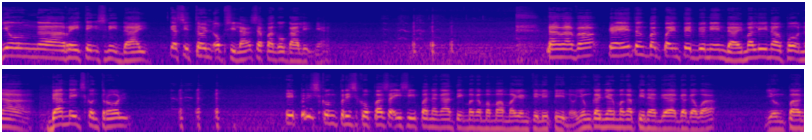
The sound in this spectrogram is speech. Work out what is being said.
yung uh, ratings ni Day kasi turn off sila sa pag-ugali niya. Tama po? Kaya itong pagpa-interview ni Inday, malinaw po na damage control. eh, priskong prisko pa sa isipan ng ating mga mamamayang Pilipino. Yung kanyang mga pinagagawa, yung pang...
